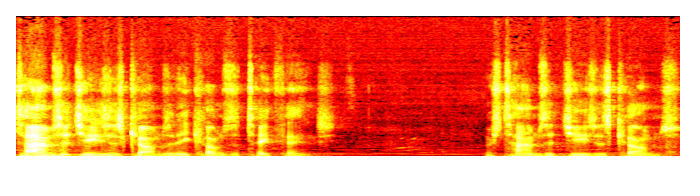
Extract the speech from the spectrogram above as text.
Times that Jesus comes and he comes to take things. There's times that Jesus comes.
